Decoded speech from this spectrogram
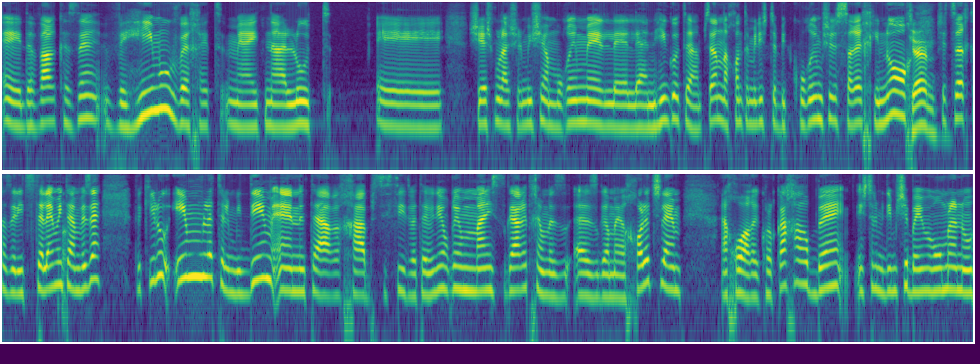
אה, דבר כזה, והיא מובכת מההתנהלות אה, שיש מולה של מי שאמורים אה, להנהיג אותה, בסדר? נכון, תמיד יש את הביקורים של שרי חינוך, כן. שצריך כזה להצטלם איתם וזה, וכאילו, אם לתלמידים אין את ההערכה הבסיסית, והתלמידים אומרים, מה נסגר איתכם, אז, אז גם היכולת שלהם, אנחנו הרי כל כך הרבה, יש תלמידים שבאים ואומרים לנו,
